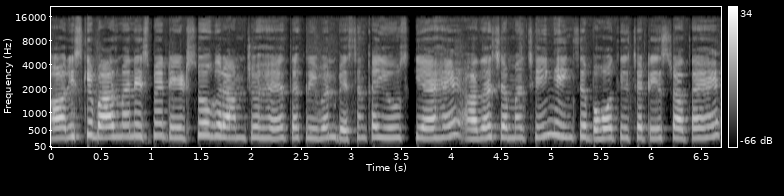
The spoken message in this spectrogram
और इसके बाद मैंने इसमें डेढ़ सौ ग्राम जो है तकरीबन बेसन का यूज़ किया है। आधा चम्मच हींग हींग से बहुत ही अच्छा टेस्ट आता है।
